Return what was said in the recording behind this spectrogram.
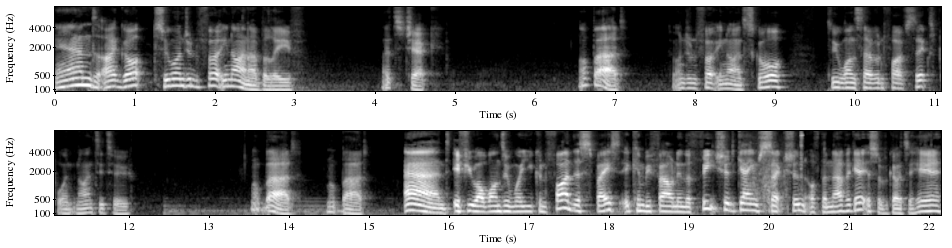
And I got 239, I believe. Let's check. Not bad. 239. Score 21756.92. Not bad. Not bad. And if you are wondering where you can find this space, it can be found in the featured games section of the navigator. So we go to here,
